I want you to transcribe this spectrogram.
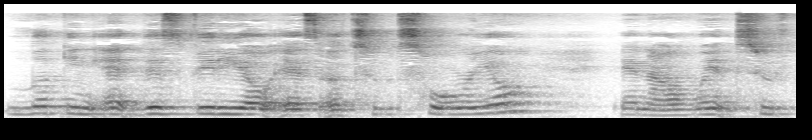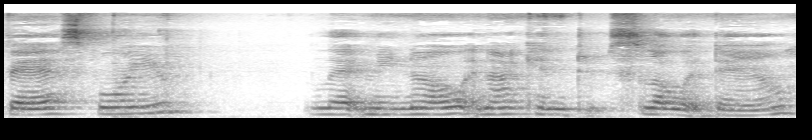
looking at this video as a tutorial and I went too fast for you, let me know and I can slow it down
